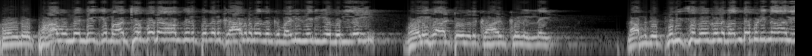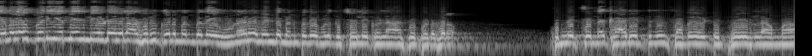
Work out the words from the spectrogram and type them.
அவருடைய பாவம் இன்றைக்கு மாற்றப்படாமல் இருப்பதற்கு காரணம் அதற்கு வழி தெரியவில்லை வழிகாட்டுவதற்கு ஆட்கள் இல்லை. நமது திருச்சபைகள் வந்தபடினால் எவ்வளவு பெரிய மேன்மையுடையவர்களாக இருக்கிறோம் என்பதை உணர வேண்டும் என்பதை உங்களுக்கு சொல்லிக்கொள்ள ஆசைப்படுகிறோம். சின்ன சின்ன காரியத்துக்கு சபை விட்டு போயிடலாமா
